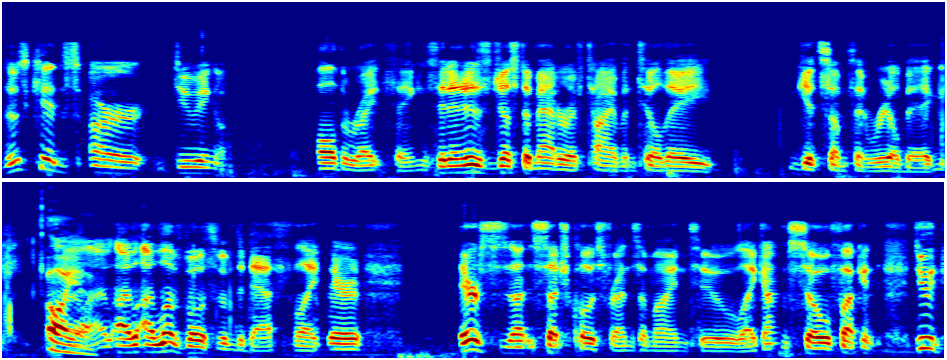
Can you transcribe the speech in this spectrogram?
Those kids are doing all the right things, and it is just a matter of time until they get something real big. Oh Uh, yeah. I, I, I love both of them to death. Like they're they're su- such close friends of mine too. Like I'm so fucking dude.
